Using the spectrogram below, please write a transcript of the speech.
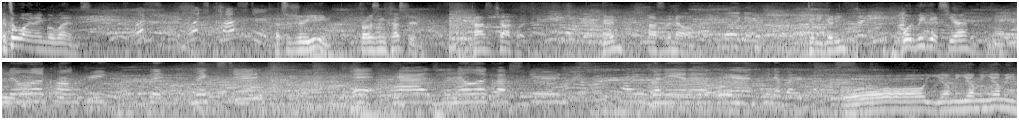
It's a wide angle lens. What's, what's custard? That's what you're eating. Frozen custard. How's the chocolate? Good? How's the vanilla? Really good. Goody goody? What did we get, Sierra? Vanilla concrete mi- mixture. Bananas, and peanut butter cups. Oh, yummy, yummy, yummy.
